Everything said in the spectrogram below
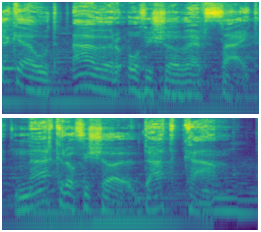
Check out our official website, narcofficial.com.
